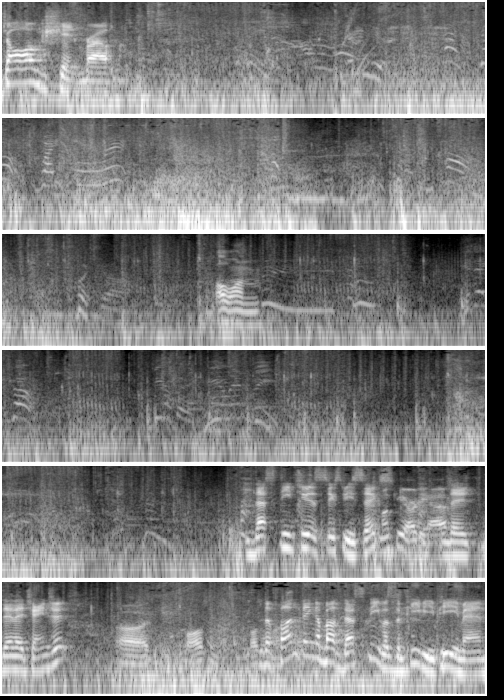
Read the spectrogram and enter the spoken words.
Dog shit, bro. All one. Destiny 2 is 6v6. Monkey already has. They, did they change it? Uh, balls and balls The fun thing about Destiny was the PvP, man.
